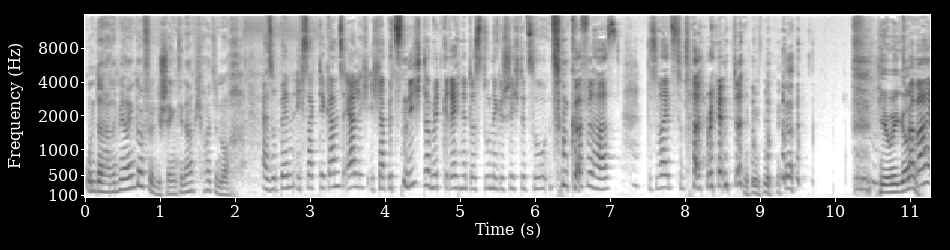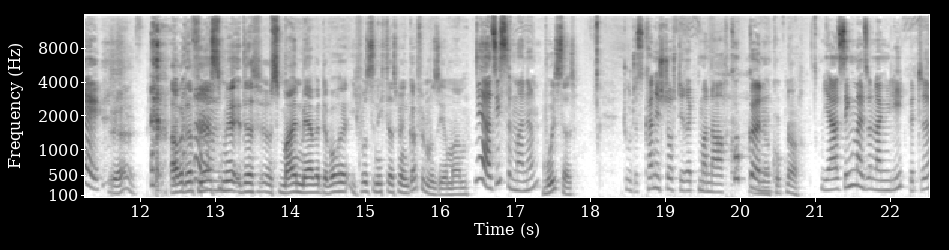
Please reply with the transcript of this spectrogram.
Und da hat er mir einen Göffel geschenkt, den habe ich heute noch. Also Ben, ich sag dir ganz ehrlich, ich habe jetzt nicht damit gerechnet, dass du eine Geschichte zu, zum Göffel hast. Das war jetzt total random. Here we go. Aber hey, ja. Aber dafür hast du mir, das ist mein Mehrwert der Woche. Ich wusste nicht, dass wir ein Göffelmuseum haben. ja, siehst du mal, ne? Wo ist das? Du, das kann ich doch direkt mal nachgucken. Na, guck nach. Ja, sing mal so ein langes Lied, bitte.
